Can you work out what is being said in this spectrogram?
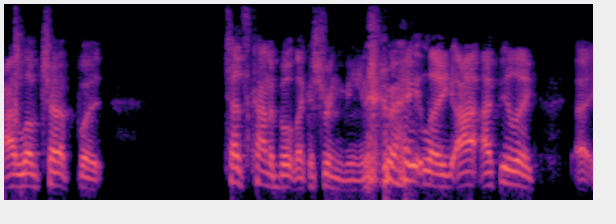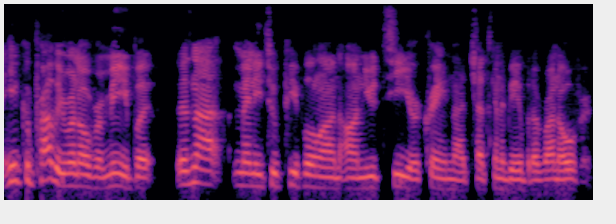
I love Chet, but Chet's kind of built like a string bean, right? Like I, I feel like uh, he could probably run over me, but there's not many two people on on UT or Creighton that Chet's going to be able to run over.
